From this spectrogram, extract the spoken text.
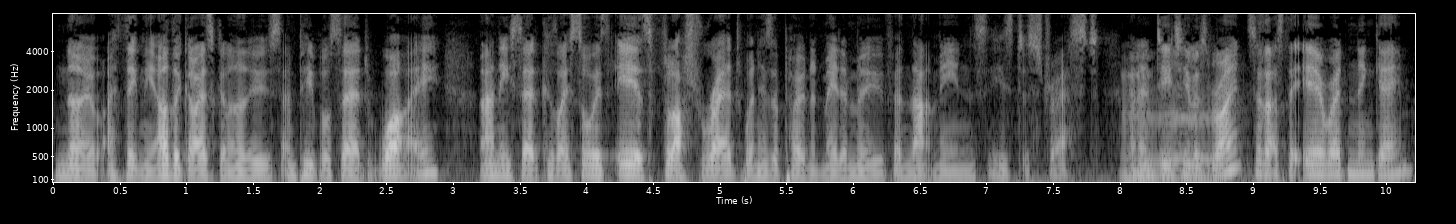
"No, I think the other guy's going to lose." And people said, "Why?" And he said, "Because I saw his ears flush red when his opponent made a move, and that means he's distressed." And indeed, he was mm. right. So that's the ear reddening game.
